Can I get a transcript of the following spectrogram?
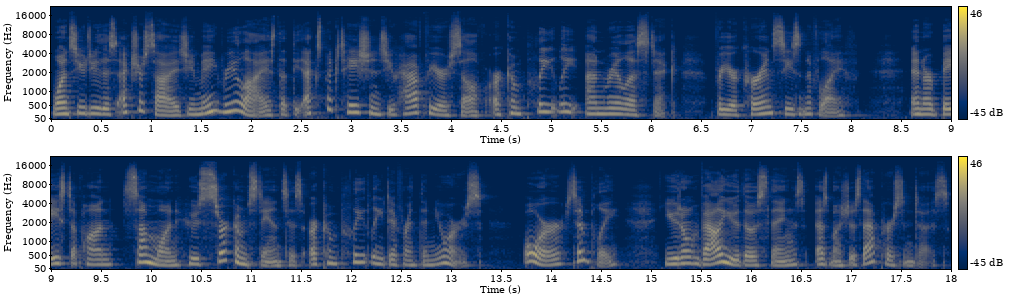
Once you do this exercise, you may realize that the expectations you have for yourself are completely unrealistic for your current season of life and are based upon someone whose circumstances are completely different than yours. Or, simply, you don't value those things as much as that person does.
